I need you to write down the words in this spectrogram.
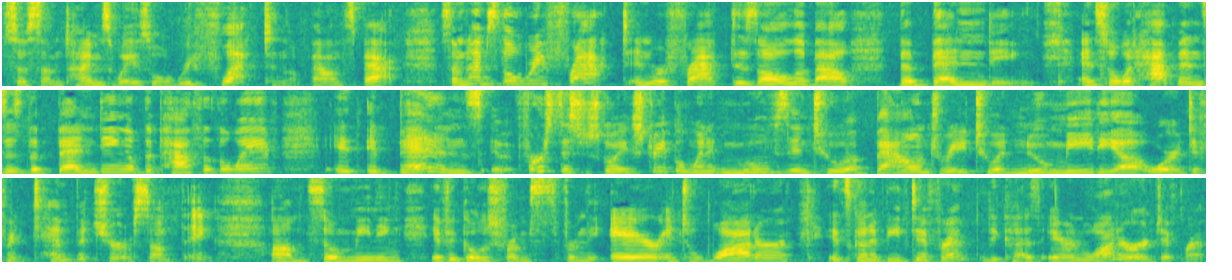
So sometimes waves will reflect and they'll bounce back. Sometimes they'll refract and refract is all about the bending. And so what happens is the bending of the path of the wave, it, it bends, at first it's just going straight, but when it moves into a boundary to a new media or a different temperature of something, um, so meaning if it goes from, from the air into water, it's gonna be different because air and water are different.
